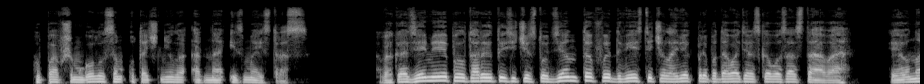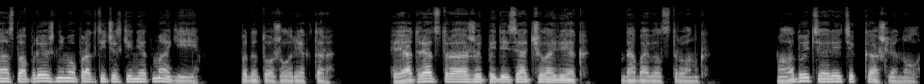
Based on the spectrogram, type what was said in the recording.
— упавшим голосом уточнила одна из мейстрос. «В Академии полторы тысячи студентов и двести человек преподавательского состава, и у нас по-прежнему практически нет магии», — подытожил ректор. «И отряд стражи пятьдесят человек», — добавил Стронг. Молодой теоретик кашлянул.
